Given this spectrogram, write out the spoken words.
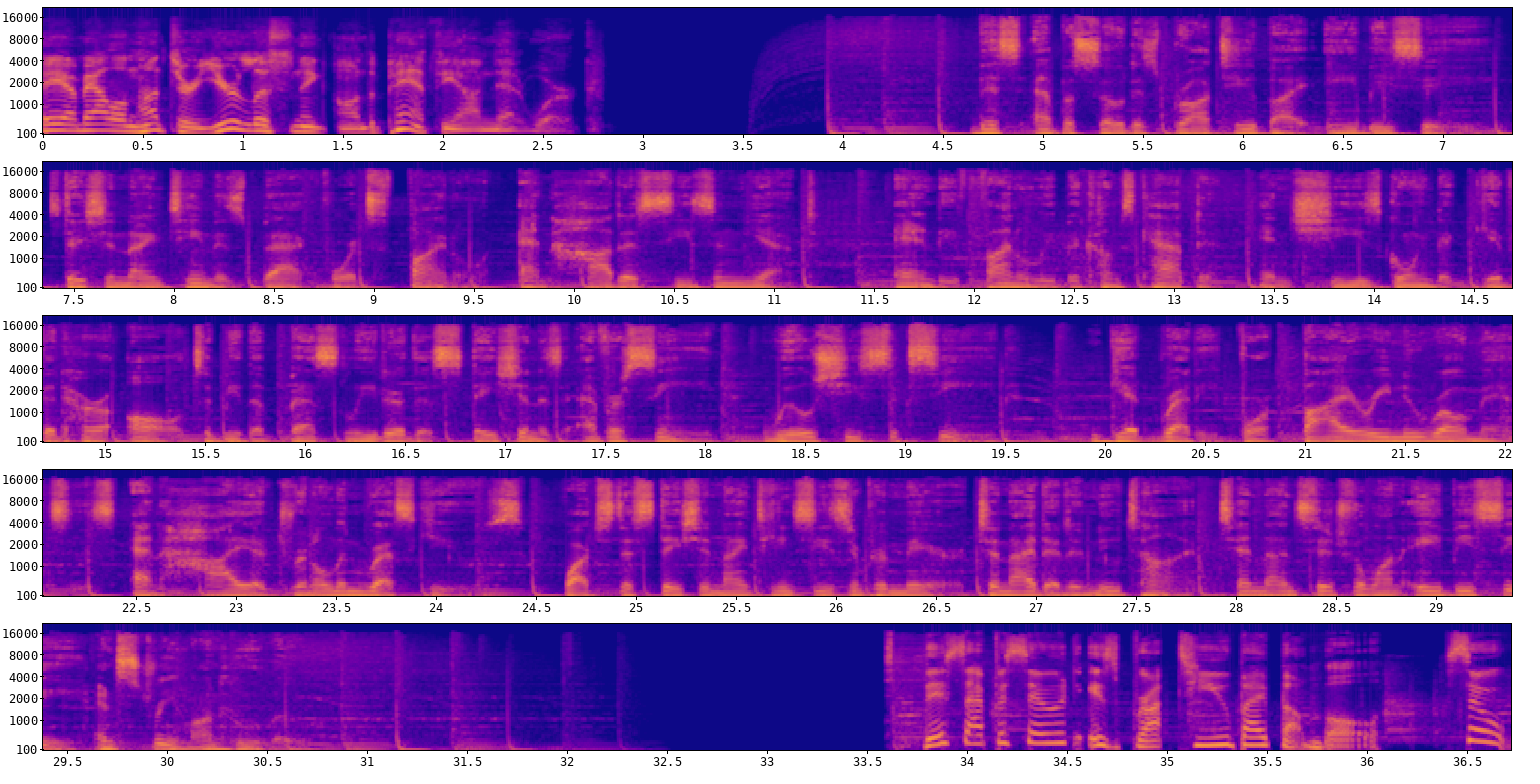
Hey, I'm Alan Hunter. You're listening on the Pantheon Network. This episode is brought to you by ABC. Station 19 is back for its final and hottest season yet. Andy finally becomes captain, and she's going to give it her all to be the best leader the station has ever seen. Will she succeed? Get ready for fiery new romances and high adrenaline rescues. Watch the Station 19 season premiere tonight at a new time, 10, 9 central on ABC and stream on Hulu. This episode is brought to you by Bumble. So,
